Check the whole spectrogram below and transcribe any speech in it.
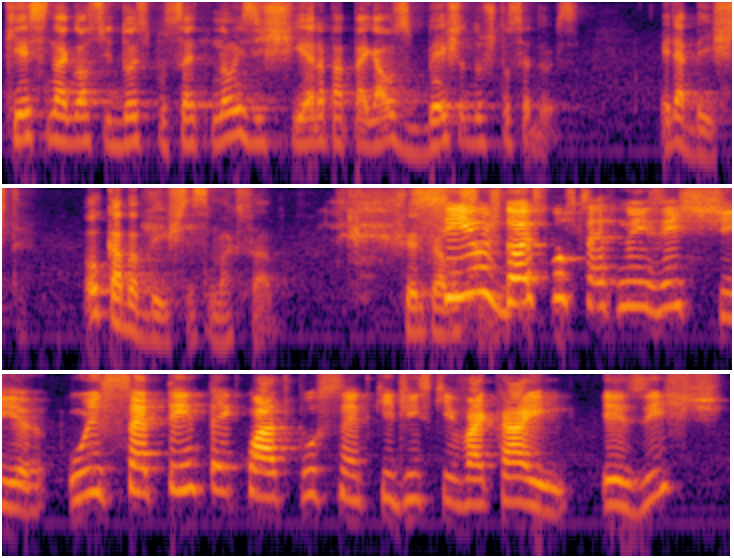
que esse negócio de 2% não existia, era para pegar os bestas dos torcedores. Ele é besta. Ou caba besta, esse Marcos Fábio. Se os 2% não existia, os 74% que diz que vai cair, existe?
